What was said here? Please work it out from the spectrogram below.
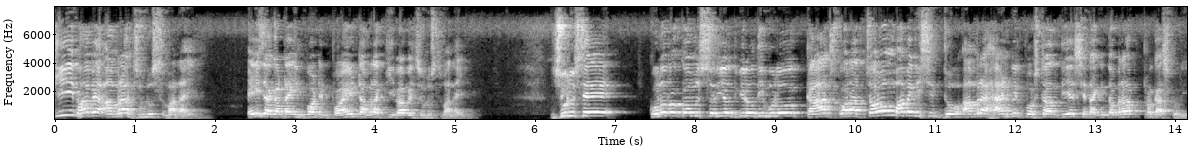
কীভাবে আমরা জুলুস মানাই? এই জায়গাটা ইম্পর্টেন্ট পয়েন্ট আমরা কীভাবে জুলুস মানাই? জুলুসে কোন রকম শরীয়ত বিরোধীমূলক কাজ করা চরমভাবে নিষিদ্ধ, আমরা হ্যান্ডবিল পোস্টার দিয়ে সেটা কিন্তু আমরা প্রকাশ করি।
